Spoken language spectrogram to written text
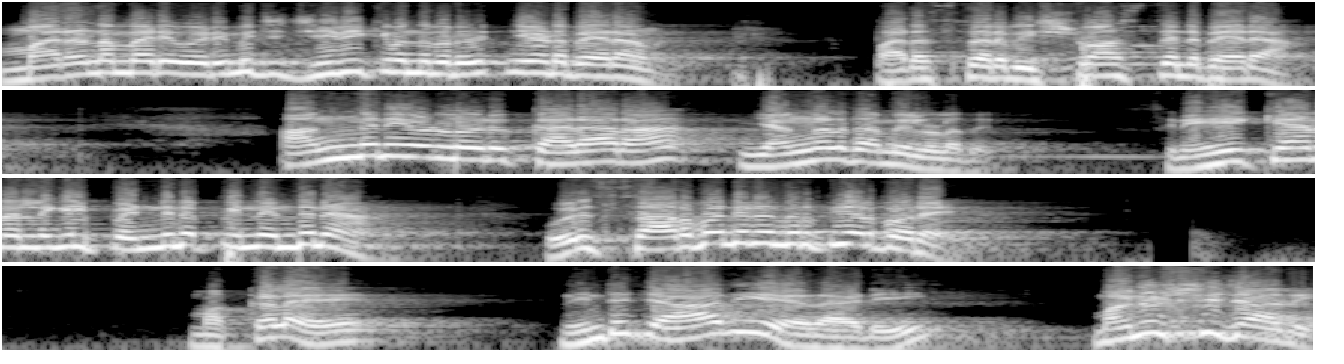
മരണം വരെ ഒരുമിച്ച് ജീവിക്കുമെന്ന പ്രതിജ്ഞയുടെ പേരാണ്. പരസ്പര വിശ്വാസത്തിന്റെ പേരാ. അങ്ങനെയുള്ള ഒരു കരാറാ ഞങ്ങൾ തമ്മിലുള്ളത്. സ്നേഹിക്കാനല്ലെങ്കിൽ പെണ്ണിനെ പിന്നെ എന്തിനാ? ഒരു സർവന്റിനെ നിർത്തിയാൽ പോരെ. മക്കളെ നിന്റെ ജാതി ഏതാടി? മനുഷ്യജാതി.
